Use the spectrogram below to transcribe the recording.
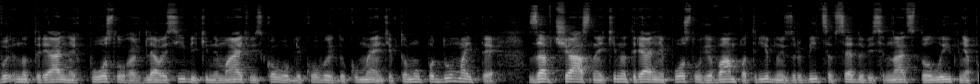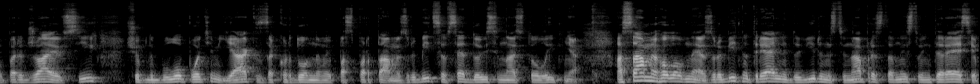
в нотаріальних послугах для осіб, які не мають військово-облікових документів. Тому подумайте завчасно, які нотаріальні послуги вам потрібно, і зробіть це все до 18 липня. Попереджаю всіх, щоб не було потім як з закордонними паспортами. Зробіть це все до 18 липня. А саме головне, зробіть нотаріальні довіреності на представництво інтересів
